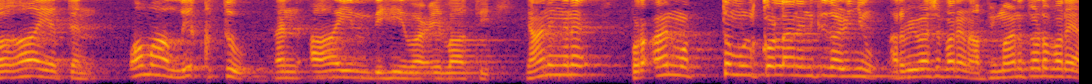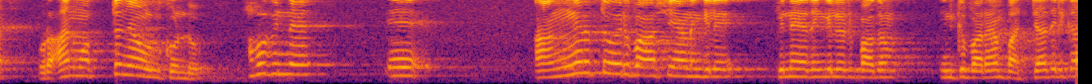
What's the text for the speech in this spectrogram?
വഗായത്തൻ വമാ ലിഖ്തു അൻ ആയിം ബിഹി വഇലാത്തി ഞാനിങ്ങനെ ഖുർആൻ മൊത്തം ഉൾക്കൊള്ളാൻ എനിക്ക് കഴിഞ്ഞു. അറബി ഭാഷ പറയണം. അഭിമാനത്തോടെ പറയാം. ഖുർആൻ മൊത്തം ഞാൻ ഉൾക്കൊണ്ടു. അപ്പോൾ പിന്നെ അങ്ങനത്തെ ഒരു ഭാഷയാണെങ്കിൽ പിന്നെ ഏതെങ്കിലും ഒരു പദം എനിക്ക് പറയാൻ പറ്റാതിരിക്കുക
